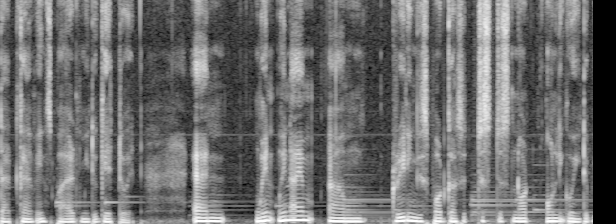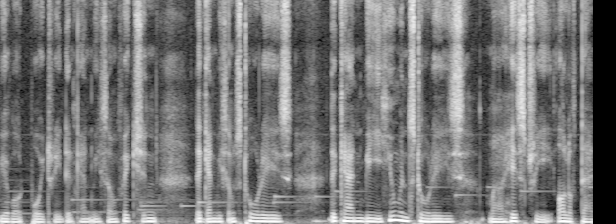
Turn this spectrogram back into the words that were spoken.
that kind of inspired me to get to it. And when when I am um, creating this podcast, it's just just not only going to be about poetry. There can be some fiction there can be some stories. There can be human stories. Uh, history all of that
